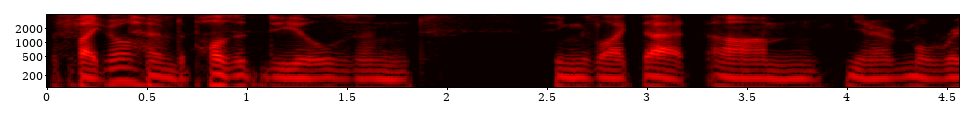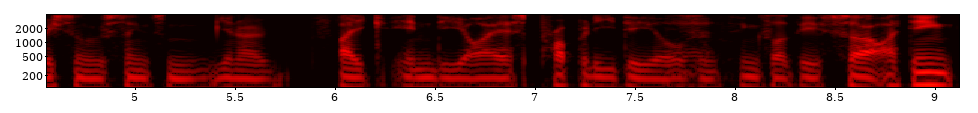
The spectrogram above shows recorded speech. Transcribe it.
the For fake sure. term deposit deals and things like that. Um, you know, more recently we've seen some you know fake NDIS property deals Yeah. and things like this. So I think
